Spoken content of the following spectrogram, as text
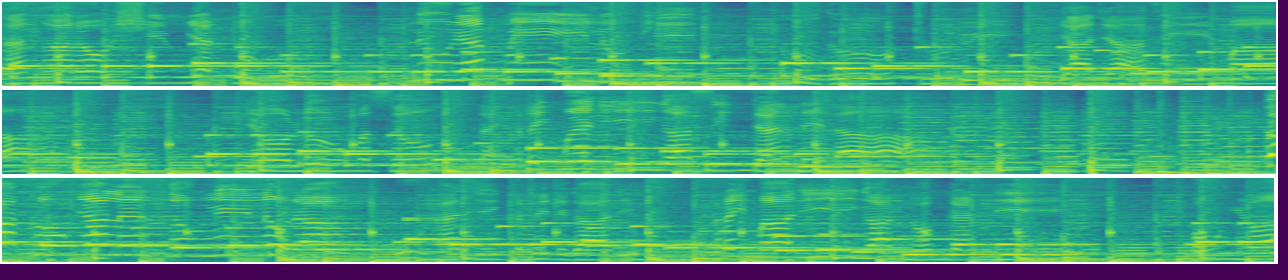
တန်ဃာတော်ရှ ကြီးကတော့ကန်ဒီဘုံရွာ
